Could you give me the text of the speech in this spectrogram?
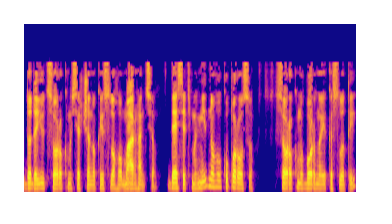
Додають 40 м сірчанокислого марганцю, 10 м мідного купоросу, 40 м борної кислоти,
